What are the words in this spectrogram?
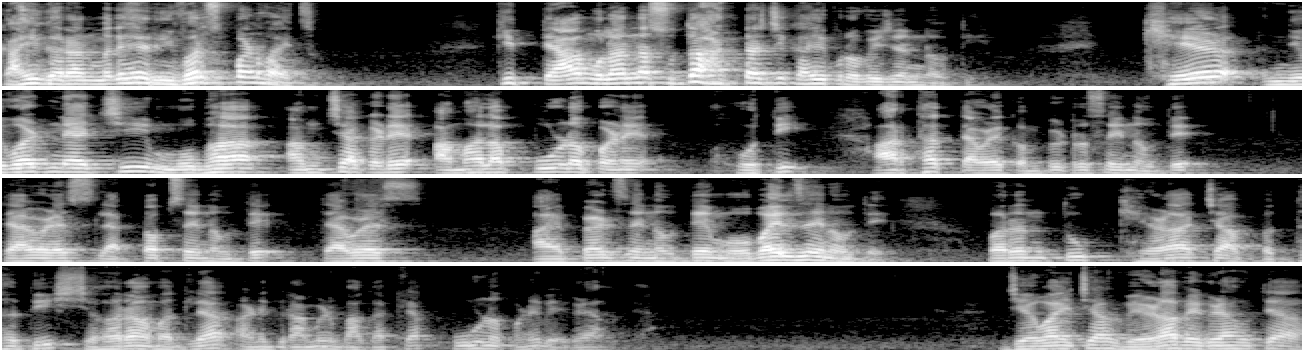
काही घरांमध्ये हे रिव्हर्स पण व्हायचं. की त्या मुलांना सुद्धा हट्टाची काही प्रोव्हिजन नव्हती. खेळ निवडण्याची मुभा आमच्याकडे आम्हाला पूर्णपणे होती. अर्थात त्यावेळे कम्प्युटर्सही नव्हते त्यावेळेस लॅपटॉप्सही नव्हते त्यावेळेस आयपॅड्सही नव्हते मोबाईल्सही नव्हते. परंतु खेळाच्या पद्धती शहरामधल्या आणि ग्रामीण भागातल्या पूर्णपणे वेगळ्या होत्या. जेवायच्या वेळा वेगळ्या होत्या.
